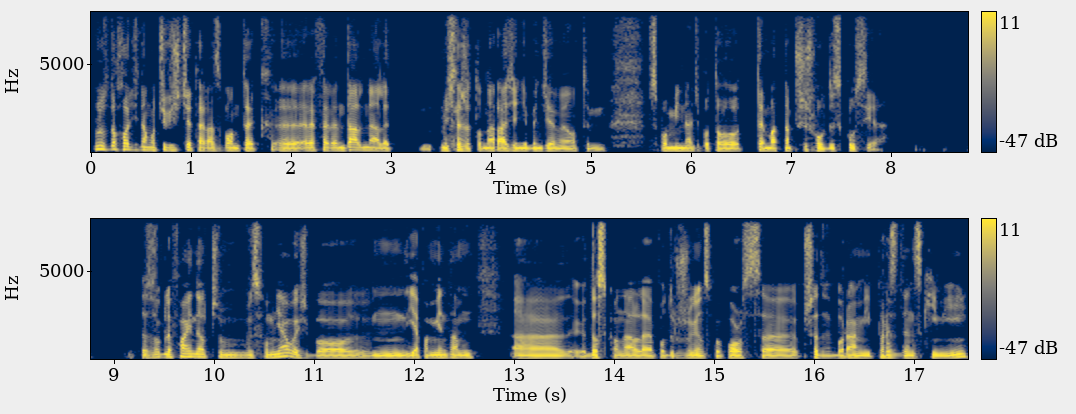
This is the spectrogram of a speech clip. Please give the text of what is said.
Plus dochodzi nam oczywiście teraz wątek e, referendalny, ale myślę, że to na razie nie będziemy o tym wspominać, bo to temat na przyszłą dyskusję. To jest w ogóle fajne, o czym wspomniałeś, bo mm, ja pamiętam e, doskonale podróżując po Polsce przed wyborami prezydenckimi,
